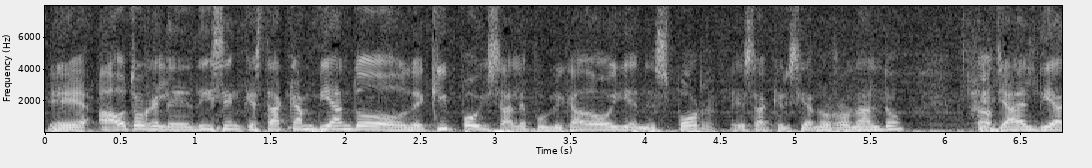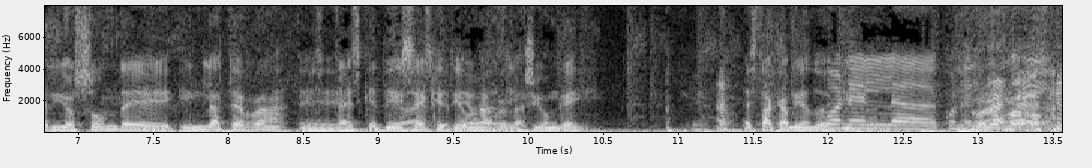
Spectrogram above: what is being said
Eh, a otro que le dicen que está cambiando de equipo y sale publicado hoy en Sport es a Cristiano Ronaldo, que ya el diario Son de Inglaterra eh, es que dice vas, que, que tiene una vas, sí. relación gay. Está cambiando de Con equipo. el, ah, con el, Con el marroquí.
